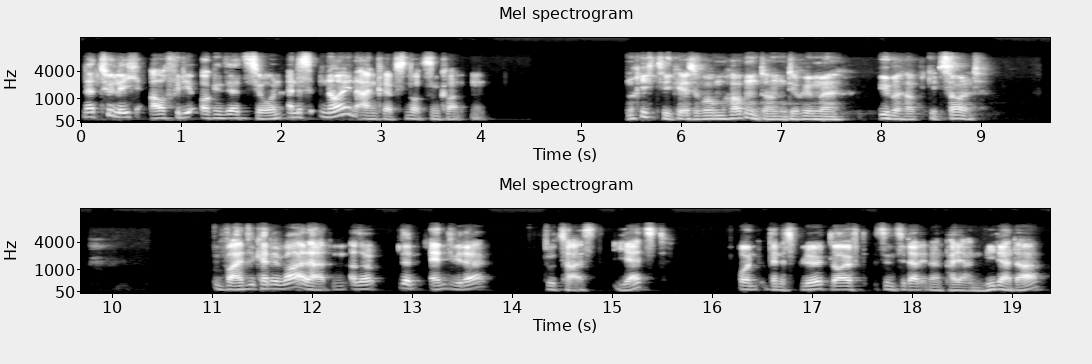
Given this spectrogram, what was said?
natürlich auch für die Organisation eines neuen Angriffs nutzen konnten. Richtig, also warum haben dann die Römer überhaupt gezahlt? weil sie keine Wahl hatten. Also, denn entweder du zahlst jetzt und wenn es blöd läuft, sind sie dann in ein paar Jahren wieder da,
